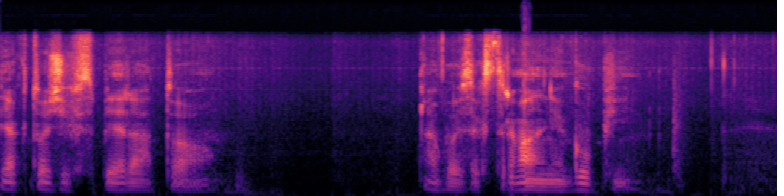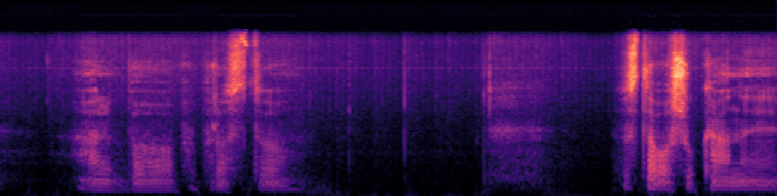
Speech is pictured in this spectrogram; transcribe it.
Jak ktoś ich wspiera, to albo jest ekstremalnie głupi, albo po prostu został oszukany,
